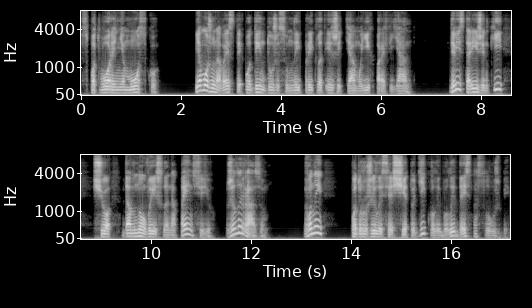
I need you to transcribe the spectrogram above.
спотворення мозку. Я можу навести один дуже сумний приклад із життя моїх парафіян. Дві старі жінки, що давно вийшли на пенсію, жили разом. Вони подружилися ще тоді, коли були десь на службі.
